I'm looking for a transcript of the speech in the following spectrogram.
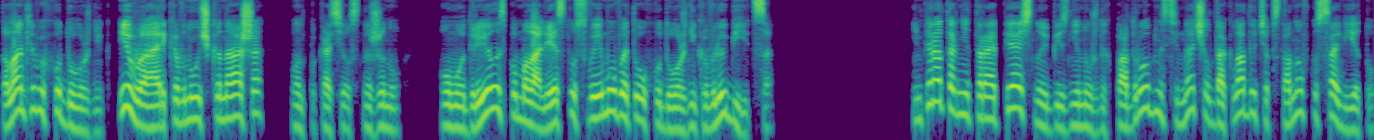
талантливый художник. И Варька, внучка наша, он покосился на жену, умудрилась по малолетству своему в этого художника влюбиться. Император, не торопясь, но и без ненужных подробностей, начал докладывать обстановку совету,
